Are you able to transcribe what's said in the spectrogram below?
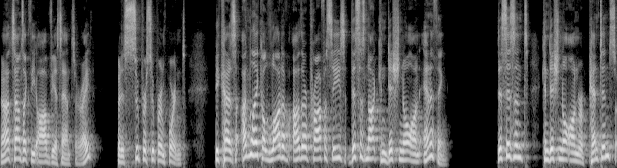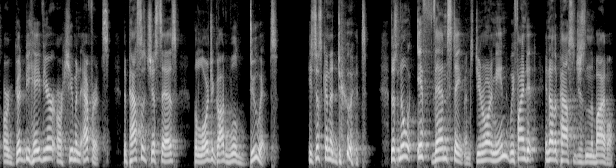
Now, that sounds like the obvious answer, right? But it's super, super important. Because unlike a lot of other prophecies, this is not conditional on anything. This isn't conditional on repentance or good behavior or human efforts. The passage just says the Lord your God will do it. He's just going to do it. There's no if then statements. Do you know what I mean? We find it in other passages in the Bible.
